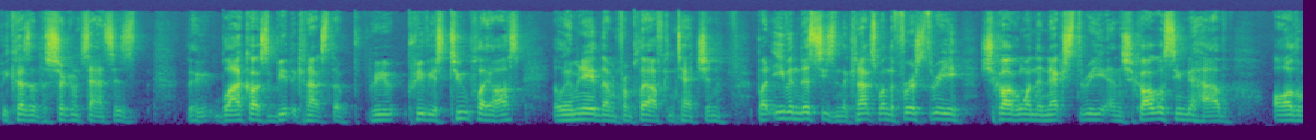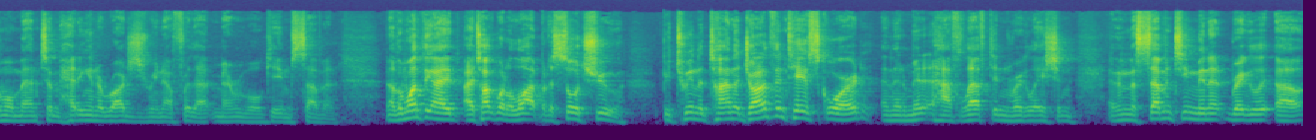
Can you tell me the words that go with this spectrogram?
because of the circumstances, the Blackhawks beat the Canucks the pre previous two playoffs, eliminated them from playoff contention. But even this season, the Canucks won the first three, Chicago won the next three, and Chicago seemed to have all the momentum heading into Rogers Arena for that memorable Game 7. Now, the one thing I, I talk about a lot, but it's so true, between the time that Jonathan Toews scored and then a minute and a half left in regulation, and then the 17-minute uh,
